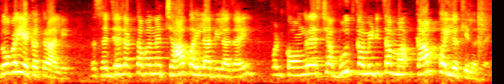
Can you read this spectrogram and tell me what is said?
दोघही एकत्र आले. तर संजय जगतापांना चहा पहिला दिला जाईल पण काँग्रेसच्या बूथ कमिटीचा काम पहिलं केलं जाईल.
